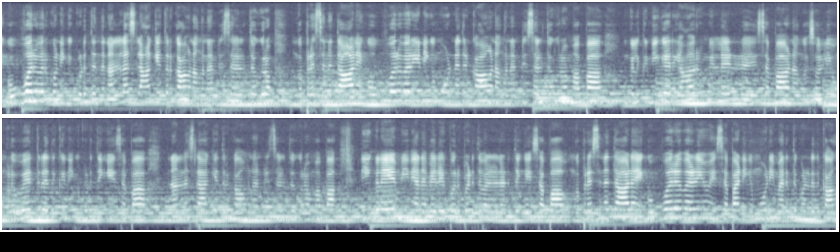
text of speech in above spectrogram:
எங்கள் ஒவ்வொருவருக்கும் நீங்கள் கொடுத்த இந்த நல்ல ஸ்லாக்கியத்திற்காக நாங்கள் நன்றி செலுத்துகிறோம். உங்கள் பிரசனத்தால் எங்கள் ஒவ்வொருவரையும் நீங்கள் மூடினதற்காக நாங்கள் நன்றி செலுத்துகிறோம் அப்பா. உங்களுக்கு நிகர் யாரும் இல்லை இசப்பா நாங்கள் சொல்லி உங்களை உயர்த்துறதுக்கு நீங்கள் கொடுத்தீங்க இசப்பா நல்ல ஸ்லாக்கியத்திற்காக நன்றி செலுத்துகிறோம் அப்பா. நீங்களே மீதியான வேலையை பொருட்படுத்த வழிநடத்துங்க இசப்பா உங்கள் பிரசனத்தால் எங்கள் ஒவ்வொருவரையும் இசப்பா நீங்கள் மூடி மறைத்து கொண்டதுக்காக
